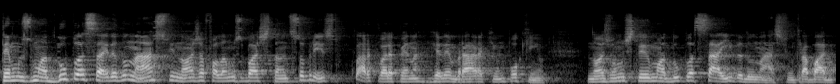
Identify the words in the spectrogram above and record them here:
temos uma dupla saída do NASF e nós já falamos bastante sobre isso. Claro que vale a pena relembrar aqui um pouquinho. Nós vamos ter uma dupla saída do NASF, um trabalho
